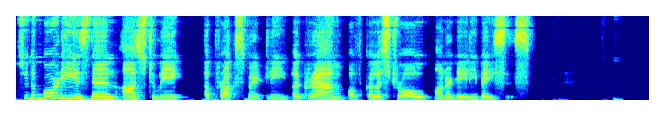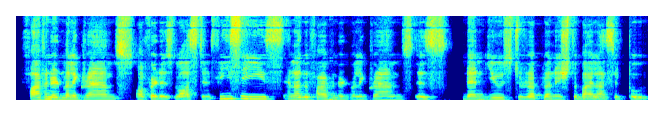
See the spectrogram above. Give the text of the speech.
So the body is then asked to make approximately a gram of cholesterol on a daily basis. 500 milligrams of it is lost in feces. Another 500 milligrams is then used to replenish the bile acid pool.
